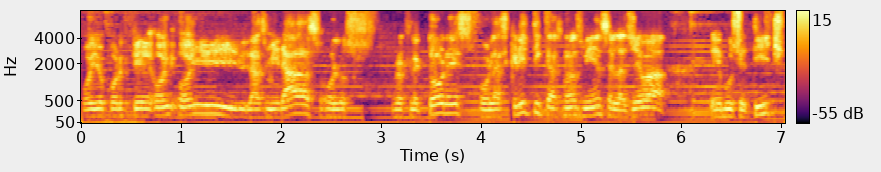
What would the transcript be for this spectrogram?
Pollo, porque hoy, hoy las miradas o los reflectores o las críticas más bien se las lleva eh, Bucetich.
